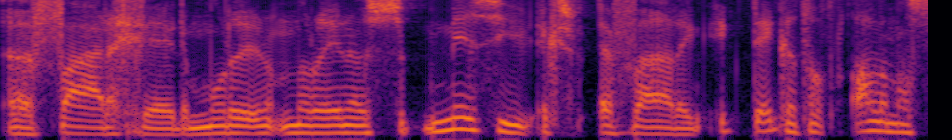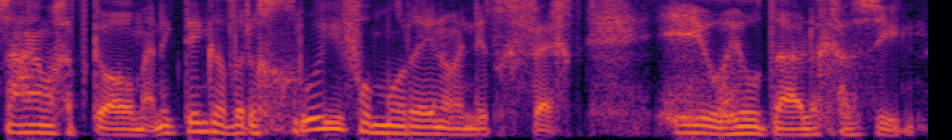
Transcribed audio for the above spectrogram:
vaardigheden, Moreno's submissie-ervaring. Ik denk dat dat allemaal samen gaat komen. En ik denk dat we de groei van Moreno in dit gevecht heel, heel duidelijk gaan zien.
